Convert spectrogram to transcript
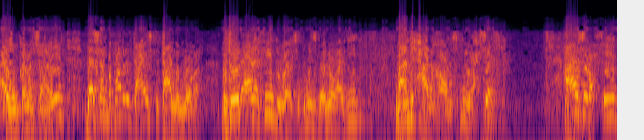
عايزهم كمان شهرين. بس أنا بفرض أنت عايز تتعلم لغة. بتقول أنا فين دلوقتي بالنسبة للغة دي؟ ما عنديش حاجة خالص ملح صفر. عايز أروح فين؟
